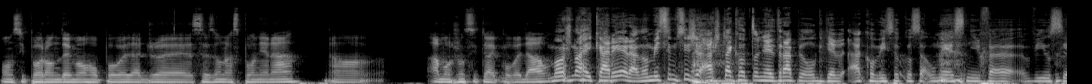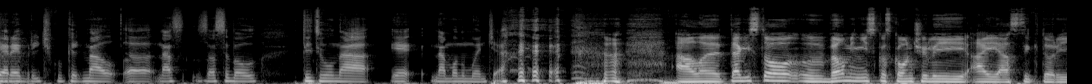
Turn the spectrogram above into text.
on si po ronde mohol povedať, že sezóna splnená. Uh, a možno si to aj povedal. Možno aj kariéra. No myslím si, že až tak ho to netrapilo, kde, ako vysoko sa umiestni v, v UCR rebríčku, keď mal uh, nás za sebou titul na, je, na monumente. Ale takisto uh, veľmi nízko skončili aj jazdci, ktorí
